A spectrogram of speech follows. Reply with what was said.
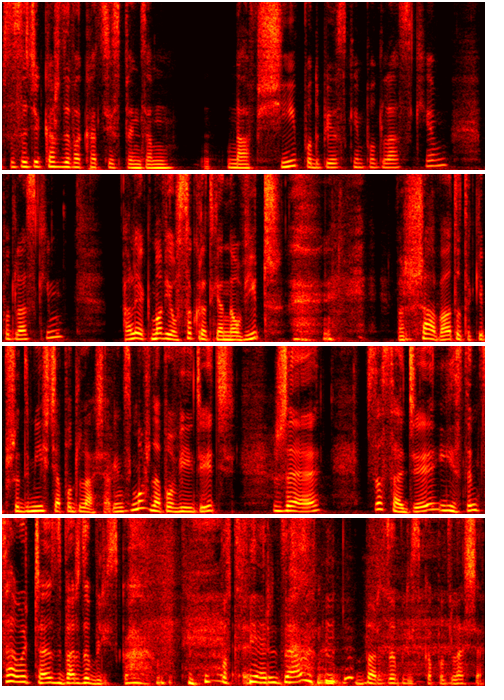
w zasadzie każde wakacje spędzam na wsi pod Bielskiem Podlaskiem, Podlaskim. Ale jak mawiał Sokrat Janowicz, Warszawa to takie przedmieścia Podlasia, więc można powiedzieć, że w zasadzie jestem cały czas bardzo blisko. Potwierdzam. bardzo blisko Podlasia.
